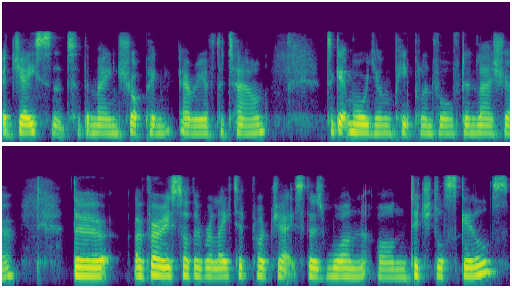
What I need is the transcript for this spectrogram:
adjacent to the main shopping area of the town to get more young people involved in leisure. There are various other related projects. There's one on digital skills,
